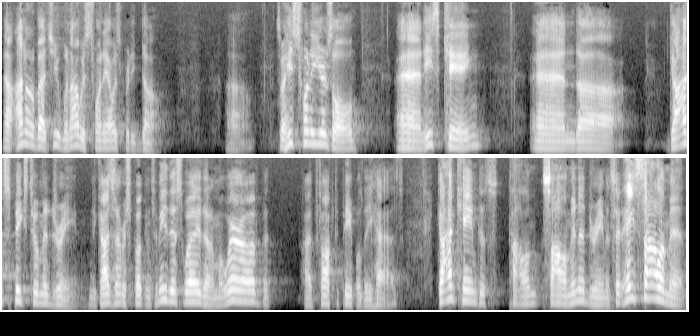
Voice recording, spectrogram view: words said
Now, I don't know about you. When I was 20, I was pretty dumb. Uh, so he's 20 years old, and he's king, and uh, God speaks to him in a dream. God's never spoken to me this way that I'm aware of, but I've talked to people that he has. God came to Solomon in a dream and said, Hey, Solomon,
